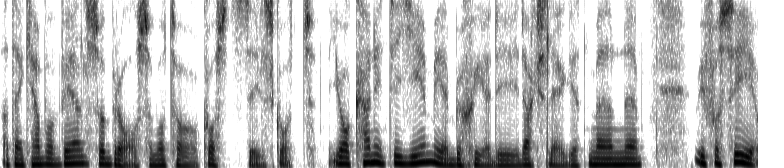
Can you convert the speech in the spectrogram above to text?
att den kan vara väl så bra som att ta kosttillskott. Jag kan inte ge mer besked i dagsläget men eh, vi får se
